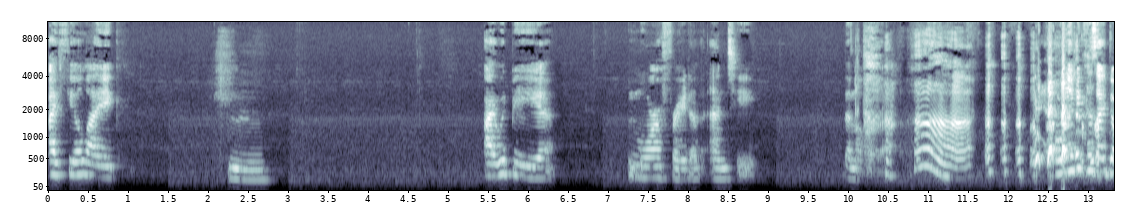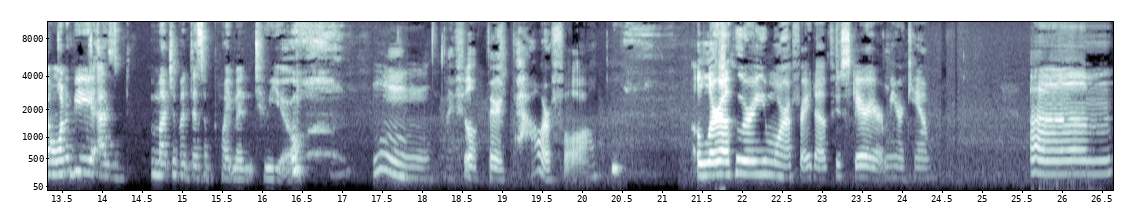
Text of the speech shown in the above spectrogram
I feel like hmm, I would be more afraid of NT than. Huh. Only because I don't want to be as much of a disappointment to you. Hmm. I feel very powerful. Allura, who are you more afraid of? Who's scarier, me or Cam? Um.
